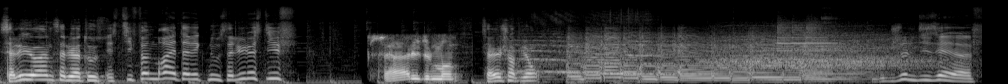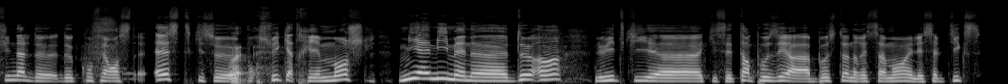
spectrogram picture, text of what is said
Salut Johan, salut à tous. Et Stephen Brun est avec nous. Salut le Steve. Salut tout le monde. Salut champion. Je le disais, euh, finale de, de conférence Est qui se Ouais. poursuit, quatrième manche. Miami mène euh, 2-1. Le qui, euh, qui s'est imposé à Boston récemment et les Celtics,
